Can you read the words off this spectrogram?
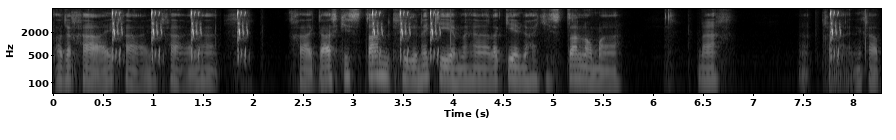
เราจะขาย ขาย ขายนะฮะ ขายก๊าซคริสตัลคืนให้เกมนะฮะ แล้วเกมจะให้คริสตัลเรามา นะอะขายนะครับ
